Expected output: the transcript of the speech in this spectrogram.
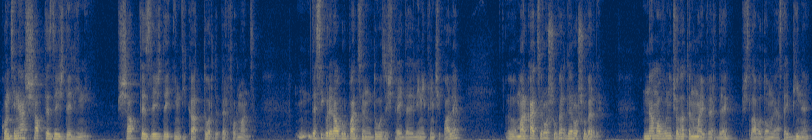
conținea 70 de linii, 70 de indicatori de performanță. Desigur, erau grupați în 23 de linii principale, uh, marcați roșu-verde, roșu-verde. N-am avut niciodată numai verde și slavă Domnului, asta e bine,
